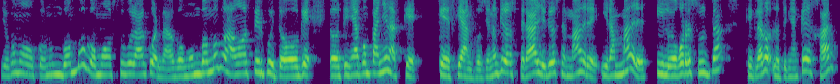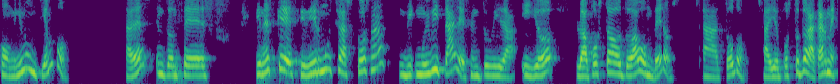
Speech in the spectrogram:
yo como con un bombo, como subo la cuerda, como un bombo con algún circuito, o que o tenía compañeras que, que, decían, pues yo no quiero esperar, yo quiero ser madre, y eran madres, y luego resulta que, claro, lo tenían que dejar como mínimo un tiempo, ¿sabes? Entonces, tienes que decidir muchas cosas muy vitales en tu vida y yo lo he apostado todo a bomberos, o sea, todo, o sea, yo he puesto toda la carne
